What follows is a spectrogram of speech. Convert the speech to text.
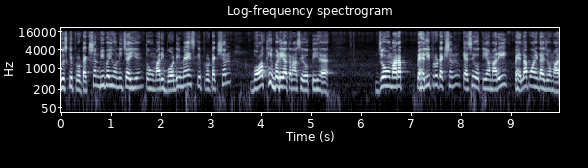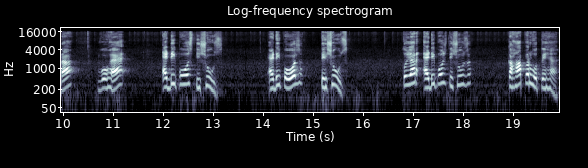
तो इसकी प्रोटेक्शन भी भाई होनी चाहिए। तो हमारी बॉडी में इसकी प्रोटेक्शन बहुत ही बढ़िया तरह से होती है। जो हमारा पहली प्रोटेक्शन कैसे होती है हमारी? पहला पॉइंट है जो हमारा, वो है एडिपोज टिश्यूज़ एडिपोज टिश्यूज़ तो यार एडिपोज टिश्यूज़ कहाँ पर होते हैं?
